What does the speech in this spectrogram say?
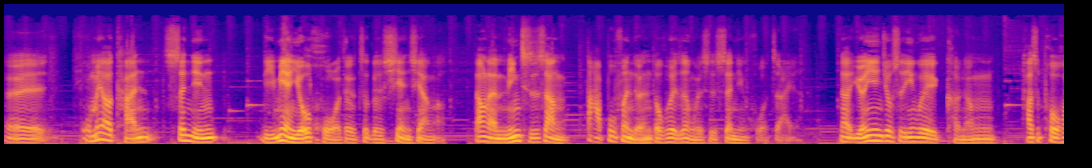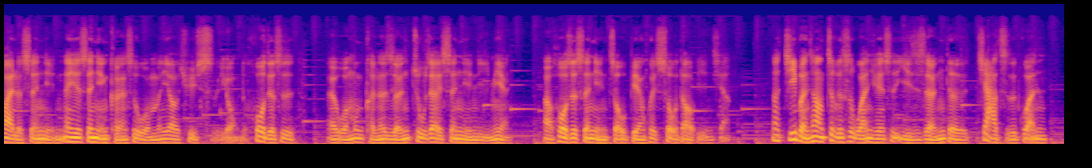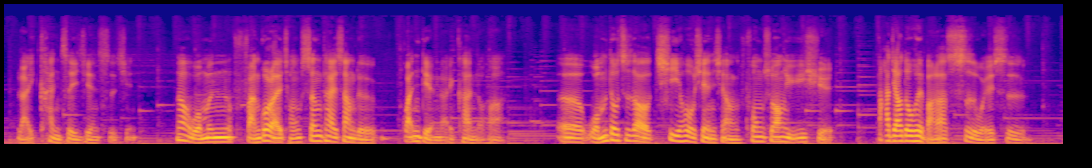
呃，我们要谈森林里面有火的这个现象啊，当然名词上大部分的人都会认为是森林火灾了。那原因就是因为可能它是破坏了森林，那些森林可能是我们要去使用的，或者是呃我们可能人住在森林里面啊，或是森林周边会受到影响。那基本上这个是完全是以人的价值观来看这件事情。那我们反过来从生态上的观点来看的话，呃，我们都知道气候现象，风霜雨雪，大家都会把它视为是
